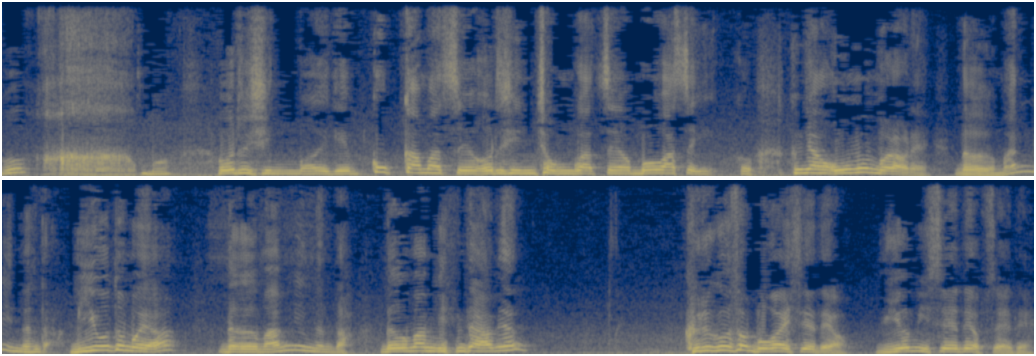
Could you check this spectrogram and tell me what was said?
어? 하, 뭐 어르신 뭐 이게 꼭 감았어요. 어르신 종 왔어요. 뭐 왔어요. 그- 그냥 오면 뭐라 그래? 너만 믿는다. 미호도 뭐야? 너만 믿는다. 너만 믿는다 하면 그러고서 뭐가 있어야 돼요? 위험이 있어야 돼, 없어야 돼?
